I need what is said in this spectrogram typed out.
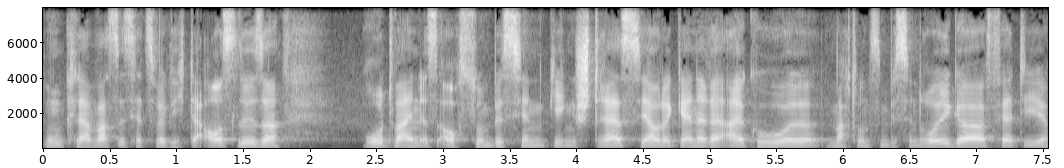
unklar, was ist jetzt wirklich der Auslöser. Rotwein ist auch so ein bisschen gegen Stress, ja, oder generell Alkohol macht uns ein bisschen ruhiger, fährt die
